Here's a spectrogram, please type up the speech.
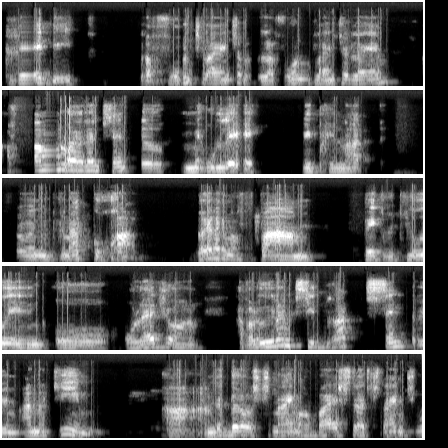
קרדיט ל front ליין שלהם, אף פעם לא היה להם סנטר מעולה מבחינת, מבחינת כוכב. לא היה להם אף פעם פטריק יואינג או, או לג'ון, אבל היו להם סדרת סנטרים ענקים. אה, אני מדבר על 2.14 עד 2.18,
